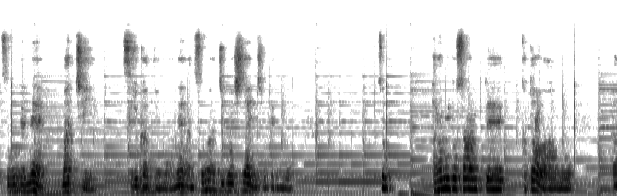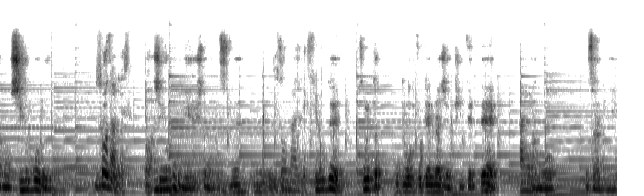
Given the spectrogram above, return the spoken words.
そこでね、マッチするかっていうのはね、それは自分次第でしょうけども、そのハラミドさんって方は、あの、あのシンガポールそうなんです。あ、シンガポールにいる人なんですね。そうなんですよ。で、そういったもともと古典ラジオを聞いてて、はいあの、おさんに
